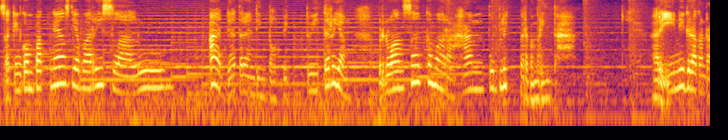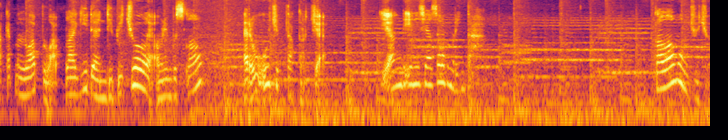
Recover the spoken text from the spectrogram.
Saking kompaknya setiap hari selalu ada trending topik Twitter yang bernuansa kemarahan publik pada pemerintah. Hari ini gerakan rakyat meluap-luap lagi dan dipicu oleh Omnibus Law RUU Cipta Kerja yang diinisiasi oleh pemerintah. Kalau mau jujur,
